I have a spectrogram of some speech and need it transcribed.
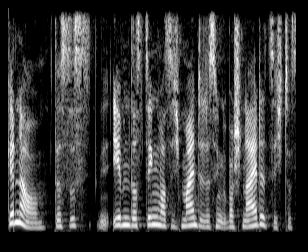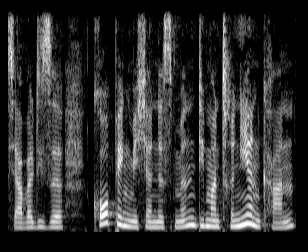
Genau, das ist eben das Ding, was ich meinte. Deswegen überschneidet sich das ja, weil diese Coping-Mechanismen, die man trainieren kann,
